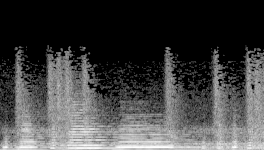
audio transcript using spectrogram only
Thank you.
